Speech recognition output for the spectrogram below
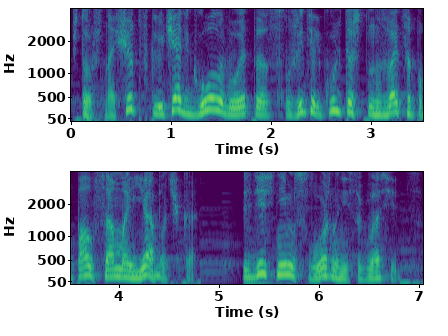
Что ж, насчет включать голову, это служитель культа, что называется, попал в самое яблочко. Здесь с ним сложно не согласиться.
